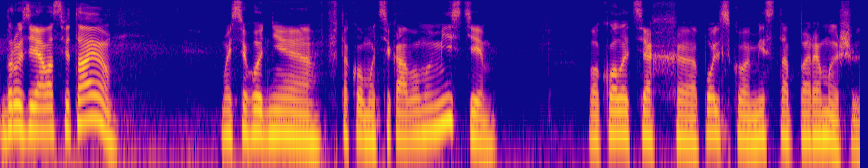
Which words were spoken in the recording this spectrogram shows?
Друзі, я вас вітаю. Ми сьогодні в такому цікавому місті, в околицях е, польського міста Перемишль,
